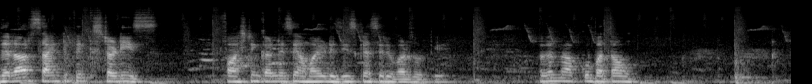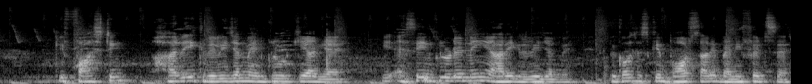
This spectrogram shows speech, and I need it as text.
There are scientific studies fasting करने से हमारी डिज़ीज़ कैसे रिवर्स होती है। अगर मैं आपको बताऊँ कि फास्टिंग हर एक रिलीजन में इंक्लूड किया गया है। ये ऐसे इंक्लूडेड नहीं है हर एक रिलीजन में बिकॉज़ इसके बहुत सारे बेनिफिट्स हैं।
